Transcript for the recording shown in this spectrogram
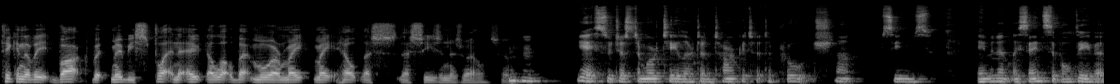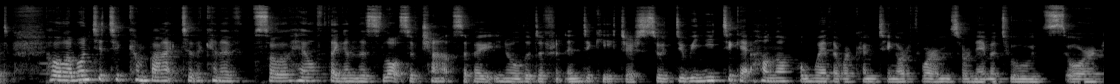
taking the rate back, but maybe splitting it out a little bit more might might help this this season as well. So mm-hmm. yes, so just a more tailored and targeted approach that seems eminently sensible, David. Paul, I wanted to come back to the kind of soil health thing, and there's lots of chats about, you know, the different indicators. So, do we need to get hung up on whether we're counting earthworms or nematodes, or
